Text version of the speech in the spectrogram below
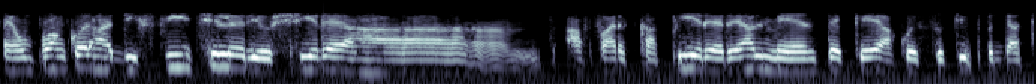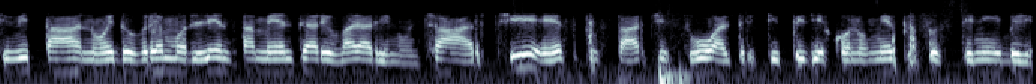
è un po' ancora difficile riuscire a, a far capire realmente che a questo tipo di attività noi dovremmo lentamente arrivare a rinunciarci e spostarci su altri tipi di economie più sostenibili.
